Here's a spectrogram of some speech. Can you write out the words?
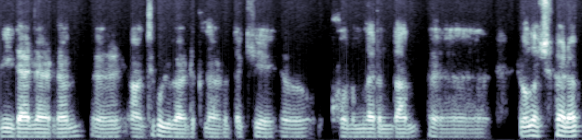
liderlerden, e, antik uygarlıklardaki e, konumlarından e, yola çıkarak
